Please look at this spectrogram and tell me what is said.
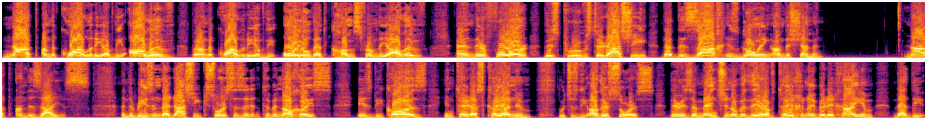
not on the quality of the olive, but on the quality of the oil that comes from the the olive, and therefore this proves to Rashi that the zach is going on the shemen not on the zayis. And the reason that Rashi sources it into Menachos is because in Toras Kohanim, which is the other source, there is a mention over there of Teichenoi Berechayim that the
